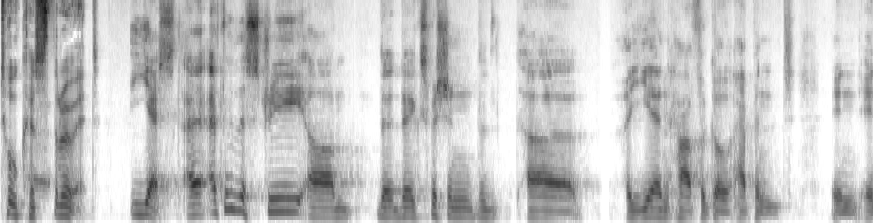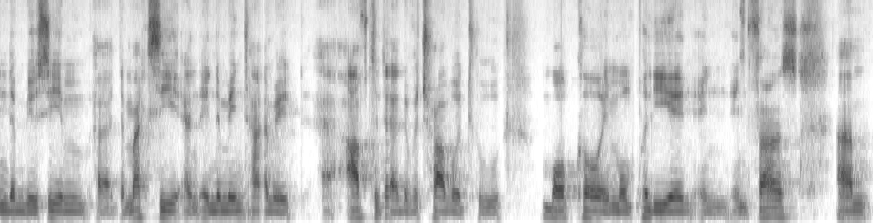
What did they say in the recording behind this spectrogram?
talk us through it? Yes, I, I think the street, um, the the exhibition, uh, a year and a half ago happened in, in the museum, uh, the MAXXI, and in the meantime, we, uh, after that, we traveled to MO.CO. in Montpellier in, in France. Um,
